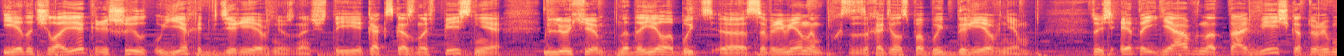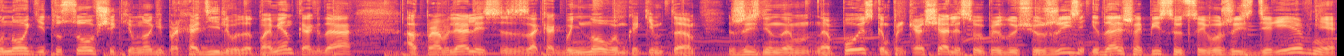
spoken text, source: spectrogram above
И этот человек решил уехать в деревню, значит. И, как сказано в песне, Лехе надоело быть э, современным, захотелось побыть древним. То есть это явно та вещь, которую многие тусовщики, многие проходили в этот момент, когда отправлялись за как бы новым каким-то жизненным э, поиском, прекращали свою предыдущую жизнь, и дальше описывается его жизнь в деревне,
